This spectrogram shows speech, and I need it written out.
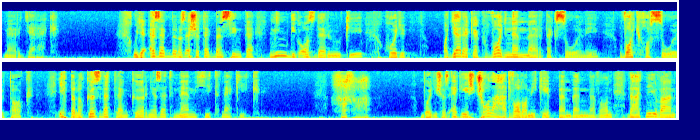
mert gyerek. Ugye ezekben az esetekben szinte mindig az derül ki, hogy a gyerekek vagy nem mertek szólni, vagy ha szóltak, éppen a közvetlen környezet nem hit nekik. Haha, vagyis az egész család valamiképpen benne van, de hát nyilván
